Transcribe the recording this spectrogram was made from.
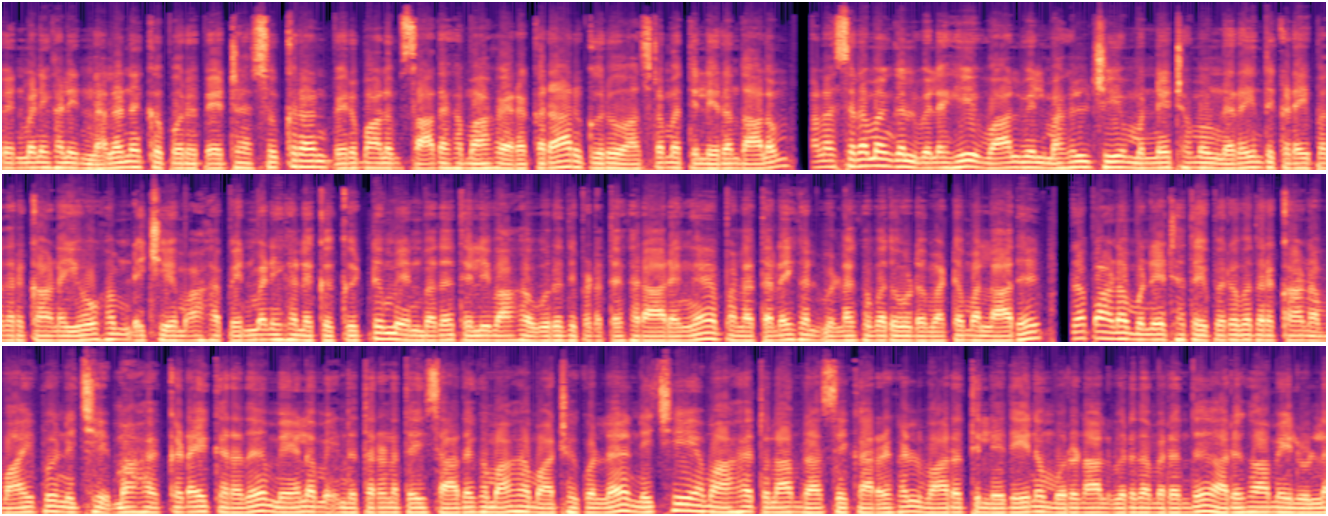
பெண்மணிகளின் நலனுக்கு பொறுப்பேற்ற சுக்கிரன் பெரும்பாலும் சாதகமாக இருக்கிறார். குரு அஷ்டமத்தில் இருந்தாலும் பல சிரமங்கள் விலகி வாழ்வில் மகிழ்ச்சியும் முன்னேற்றமும் நிறைந்து கிடைப்பதற்கான யோகம் நிச்சயமாக பெண்மணிகளுக்கு கிட்டும் என்பதை தெளிவாக உறுதிப்படுத்துகிறாருங்க. பல தடைகள் விலகுவதோடு மட்டுமல்லாது சிறப்பான முன்னேற்றத்தை பெறுவதற்கான வாய்ப்பு நிச்சயமாக கிடைக்கிறது. மேலும் இந்த தருணத்தை சாதகமாக மாற்றிக்கொள்ள நிச்சயமாக துலாம் ராசிக்காரர்கள் வாரத்தில் ஏதேனும் ஒரு நாள் விரதமிருந்து அருகாமையில் உள்ள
